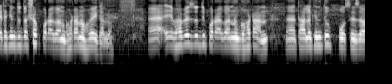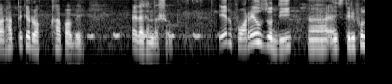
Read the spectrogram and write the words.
এটা কিন্তু দর্শক পরাগায়ন ঘটানো হয়ে গেল। এভাবে যদি পরাগায়ন ঘটান তাহলে কিন্তু পচে যাওয়ার হাত থেকে রক্ষা পাবে। এই দেখেন দর্শক, এরপরেও যদি স্ত্রী ফুল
